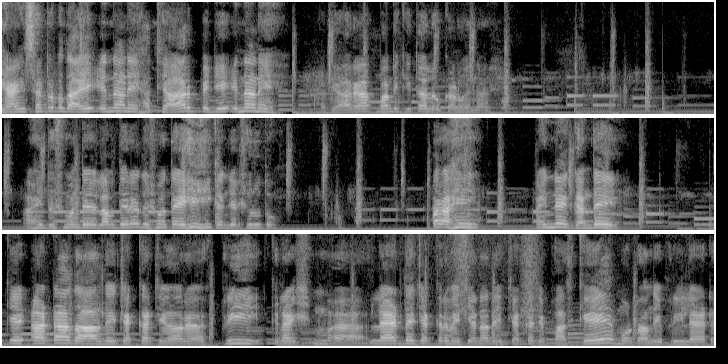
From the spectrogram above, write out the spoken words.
ਗੈਂਗਸਟਰ ਵਧਾਏ ਇਹਨਾਂ ਨੇ ਹਥਿਆਰ ਭੇਜੇ ਇਹਨਾਂ ਨੇ ਹਥਿਆਰ ਬੰਦ ਕੀਤਾ ਲੋਕਾਂ ਨੂੰ ਇਹਨਾਂ ਨੇ ਅਸੀਂ ਦੁਸ਼ਮਣ ਦੇ ਲੱਭਦੇ ਰਹੇ, ਦੁਸ਼ਮਣ ਤਾਂ ਇਹੀ ਹੀ ਕੰਜਰ ਸ਼ੁਰੂ ਤੋਂ। ਪਰ ਅਸੀਂ ਇੰਨੇ ਗੰਦੇ ਕਿ ਆਟਾ ਦਾਲ ਦੇ ਚੱਕਰ 'ਚ ਔਰ ਫ੍ਰੀ ਕਨੈਕਸ਼ਨ ਲਾਈਟ ਦੇ ਚੱਕਰ ਵਿੱਚ ਇਹਨਾਂ ਦੇ ਚੱਕਰ 'ਚ ਫਸ ਕੇ ਮੋਟਰਾਂ ਦੀ ਫ੍ਰੀ ਲਾਈਟ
